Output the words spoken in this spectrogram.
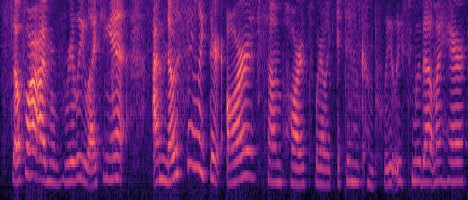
so far, I'm really liking it. I'm noticing like there are some parts where like it didn't completely smooth out my hair,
